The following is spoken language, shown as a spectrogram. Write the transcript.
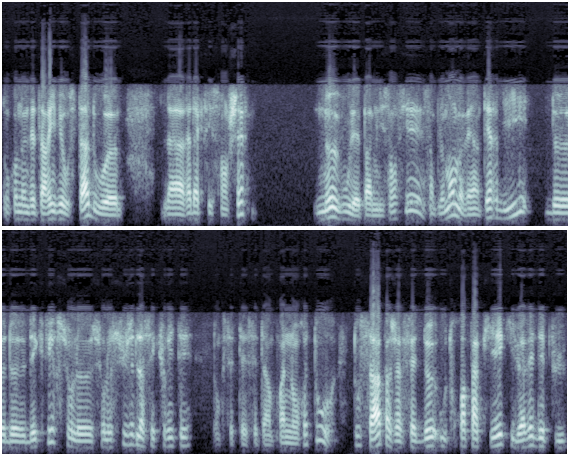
Donc, on en est arrivé au stade où euh, la rédactrice en chef ne voulait pas me licencier, simplement m'avait interdit d'écrire sur le, sur le sujet de la sécurité. Donc c'était un point de non-retour. Tout ça parce que j'avais fait deux ou trois papiers qui lui avaient déplu.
